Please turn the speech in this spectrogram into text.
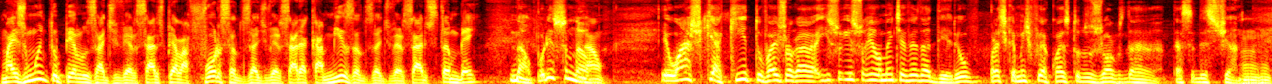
Mas muito pelos adversários, pela força dos adversários, a camisa dos adversários também? Não, por isso não. Não. Eu acho que aqui tu vai jogar. Isso, isso realmente é verdadeiro. Eu praticamente fui a quase todos os jogos da, dessa, deste ano. Uhum.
